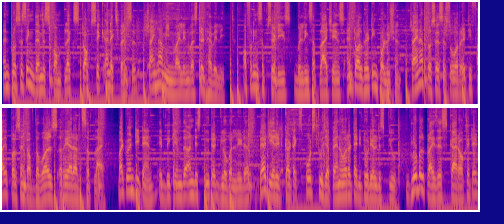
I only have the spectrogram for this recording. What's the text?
and processing them is complex, toxic and expensive. China meanwhile invested heavily, offering subsidies, building supply chains and tolerating pollution. China processes over 85% of the world's rare earth supply. By 2010, it became the undisputed global leader. That year it cut exports to Japan over a territorial dispute. Global prices skyrocketed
